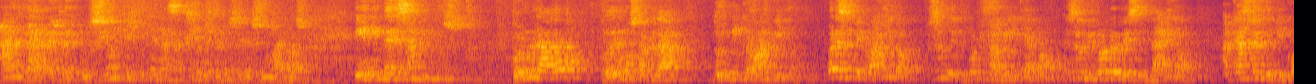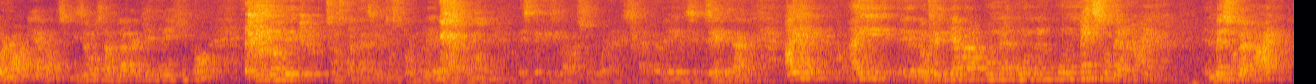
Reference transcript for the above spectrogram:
a la repercusión que tienen las acciones de los seres humanos en tres ámbitos. Por un lado, podemos hablar de un microámbito. ¿Cuál es el microámbito? Pues es el de mi propia familia, ¿no? Es el de mi propio vecindario. ¿Acaso el de mi colonia, ¿no? Si quisiéramos hablar aquí en México, en donde se nos plantean ciertos problemas, ¿no? Este, que si la basura, que si la violencia, etc. Hay, hay eh, lo que se llama un, un, un mesobereich. El mesobereich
